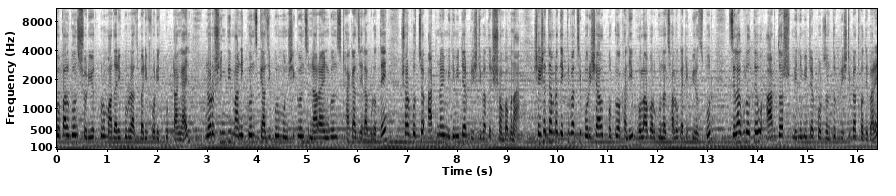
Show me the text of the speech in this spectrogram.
গোপালগঞ্জ, শরীয়তপুর, মাদারীপুর, রাজবাড়ী, ফরিদপুর, টাঙ্গাইল, নরসিংদী, মানিকগঞ্জ, গাজীপুর, মুন্সীগঞ্জ, নারায়ণগঞ্জ, ঢাকা জেলাগুলোতে সর্বোচ্চ আট নয় মিলিমিটার বৃষ্টিপাতের সম্ভাবনা। সেই সাথে আমরা দেখতে পাচ্ছি বরিশাল, পটুয়াখালী, ভোলা, বরগুনা, ঝালকাঠি, পিরোজপুর জেলাগুলোতেও আট দশ মিলিমিটার পর্যন্ত বৃষ্টিপাত হতে পারে।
